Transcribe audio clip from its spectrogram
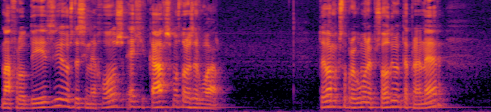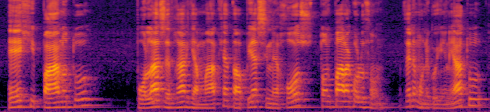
να φροντίζει ώστε συνεχώς έχει καύσιμο στο ρεζερβουάρ. Το είπαμε και στο προηγούμενο επεισόδιο, ο Entrepreneur έχει πάνω του πολλά ζευγάρια μάτια τα οποία συνεχώς τον παρακολουθούν. Δεν είναι μόνο η οικογένειά του,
